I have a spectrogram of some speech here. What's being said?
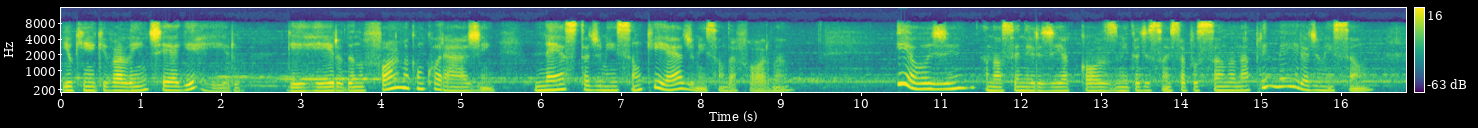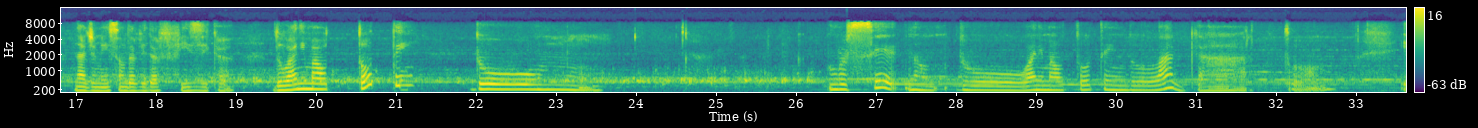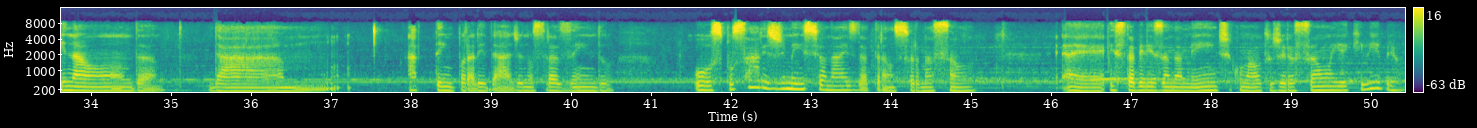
E o que é equivalente é guerreiro guerreiro, dando forma com coragem nesta dimensão que é a dimensão da forma. E hoje a nossa energia cósmica de som está pulsando na primeira dimensão, na dimensão da vida física, do animal totem, do você, não, do animal totem do lagarto e na onda da a temporalidade nos trazendo os pulsares dimensionais da transformação, é, estabilizando a mente com autogeração e equilíbrio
